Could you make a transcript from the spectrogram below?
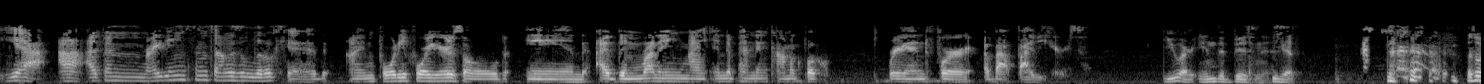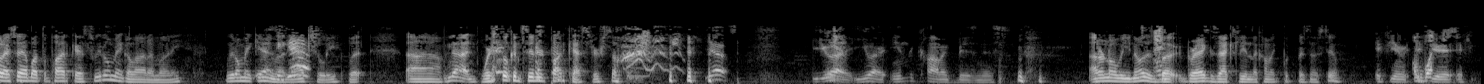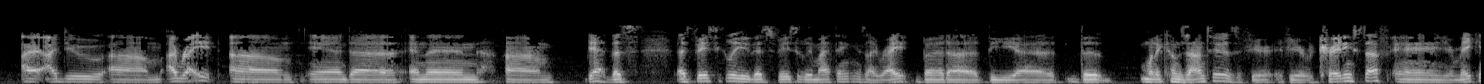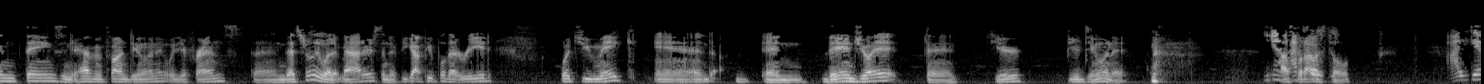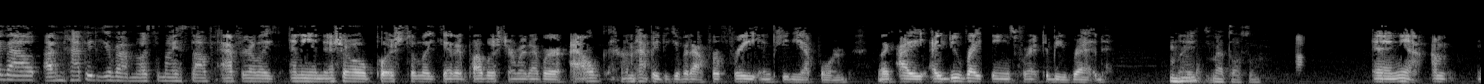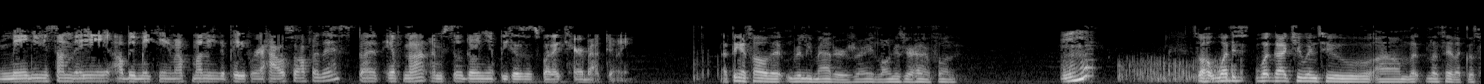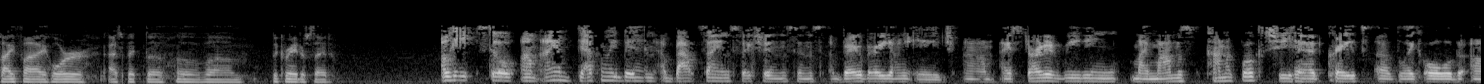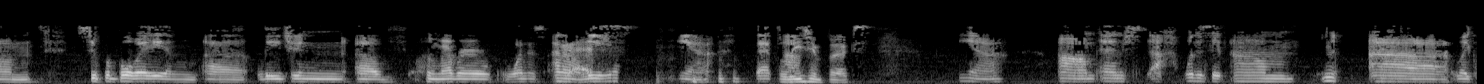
yeah, uh, I've been writing since I was a little kid. I'm 44 years old, and I've been running my independent comic book brand for about five years. You are in the business. Yep. That's what I say about the podcast. We don't make a lot of money. We don't make any money Yeah. actually, but uh, None. we're still considered podcasters. So yes, You Yeah. are you are in the comic business. I don't know if you know this, but Greg's actually in the comic book business too. If you if what- you if I, I do um I write um and uh and then um yeah that's that's basically that's basically my thing is I write but uh the uh the when it comes down to it is if you're if you're creating stuff and you're making things and you're having fun doing it with your friends then that's really what it matters and if you got people that read what you make and and they enjoy it then you're you're doing it Yeah, that's what I was told I give out. I'm happy to give out most of my stuff after like any initial push to like get it published or whatever. I'll. I'm happy to give it out for free in PDF form. Like I, I do write things for it to be read. Like, That's awesome. and yeah, I'm maybe someday I'll be making enough money to pay for a house off of this. But if not, I'm still doing it because it's what I care about doing. I think that's all that really matters, right? As long as you're having fun. hmm So what what got you into um, let, let's say like the sci-fi horror aspect of, of um, the creative side? Okay, so um, I have definitely been about science fiction since a very, very young age. Um, I started reading my mom's comic books. She had crates of like old um, Superboy and uh, Legion of whomever. What is I don't know Legion. Yeah, that's the Legion books yeah. Um, and uh, what is it? Um, uh, like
